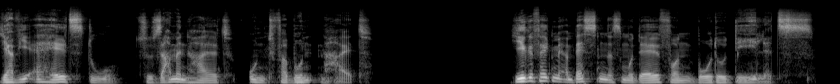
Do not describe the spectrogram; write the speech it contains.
Ja, wie erhältst du Zusammenhalt und Verbundenheit? Hier gefällt mir am besten das Modell von Bodo Delitz.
